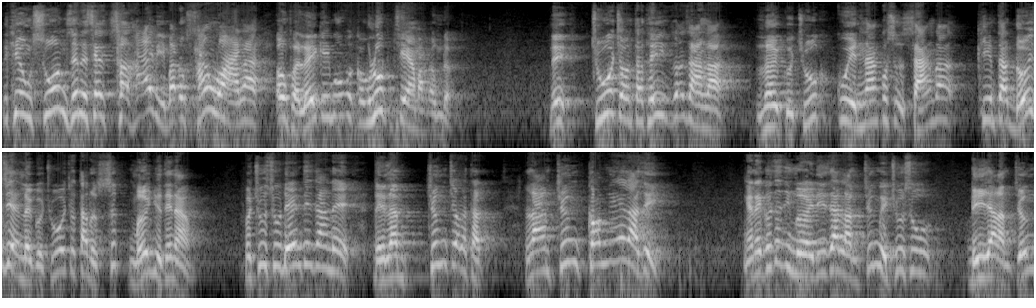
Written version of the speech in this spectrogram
Khi ông xuống dưới lên xe sợ hãi vì mặt ông sáng lòa ra, ông phải lấy cái mũ và con lúp che mặt ông được. Nên chúa cho người ta thấy rõ ràng là lời của chúa có quyền năng, có sự sáng đó. Khi chúng ta đối diện lời của chúa, chúng ta được sức mới như thế nào? Và Chúa Giêsu đến thế gian này để làm chứng cho là thật. Làm chứng có nghĩa là gì? Ngày nay có rất nhiều người đi ra làm chứng về Chúa Giêsu, đi ra làm chứng,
